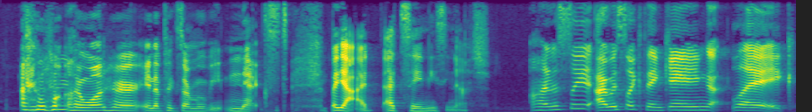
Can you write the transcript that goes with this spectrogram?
I want, I want her in a Pixar movie next. But yeah, I'd, I'd say Niecy Nash. Honestly, I was like thinking like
